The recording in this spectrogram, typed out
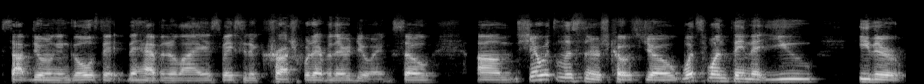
stop doing and goals that they have in their lives, basically to crush whatever they're doing. So, um, share with the listeners, Coach Joe, what's one thing that you either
